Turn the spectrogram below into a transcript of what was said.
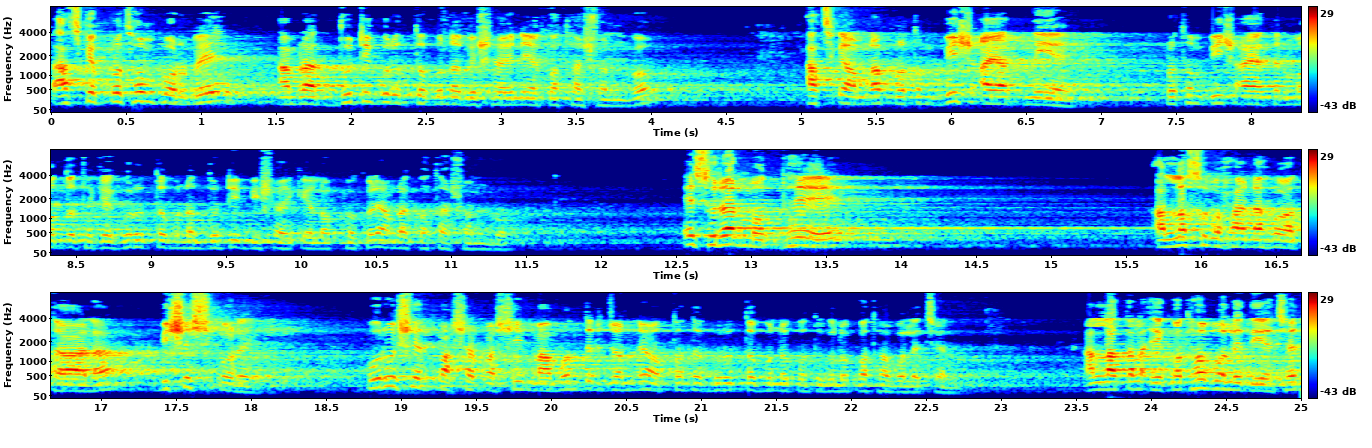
আজকে প্রথম পর্বে আমরা দুটি গুরুত্বপূর্ণ বিষয় নিয়ে কথা শুনব। আজকে আমরা প্রথম বিশ আয়াত নিয়ে, প্রথম বিশ আয়াতের মধ্য থেকে গুরুত্বপূর্ণ দুটি বিষয়কে লক্ষ্য করে আমরা কথা শুনব। এই সুরার মধ্যে হুয়া তালা বিশেষ করে পুরুষের পাশাপাশি মা বোনদের জন্য অত্যন্ত গুরুত্বপূর্ণ কতগুলো কথা বলেছেন। আল্লাহ তালা এ কথাও বলে দিয়েছেন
